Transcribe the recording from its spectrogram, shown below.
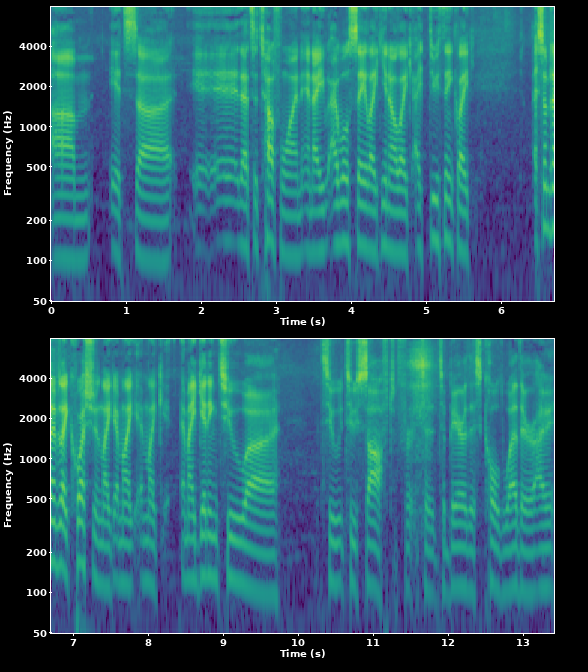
um it's uh i that's a tough one. And i i will say like you know like i do think like sometimes I question like I'm like I'm like am I getting too uh too too soft for to, to bear this cold weather? I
